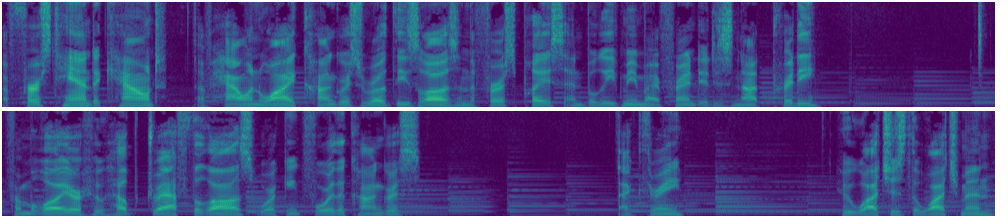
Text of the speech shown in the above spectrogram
A first hand account of how and why Congress wrote these laws in the first place, and believe me, my friend, it is not pretty. From a lawyer who helped draft the laws working for the Congress. Act 3 Who watches the Watchmen?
